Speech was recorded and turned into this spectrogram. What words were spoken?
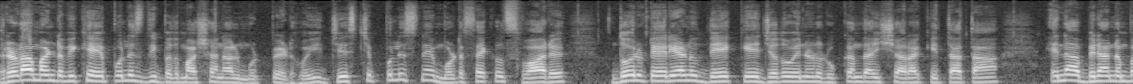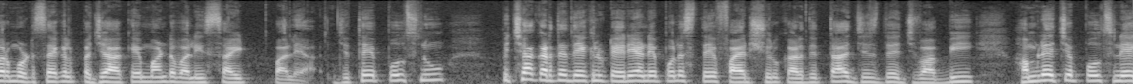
ਰੜਾਮੰਡ ਵਿਖੇ ਪੁਲਿਸ ਦੀ ਬਦਮਾਸ਼ਾਂ ਨਾਲ ਮੁੱਠਭੇੜ ਹੋਈ, ਜਿਸ 'ਚ ਪੁਲਿਸ ਨੇ ਮੋਟਰਸਾਈਕਲ ਸਵਾਰ ਦੋ ਲੁਟੇਰਿਆਂ ਨੂੰ ਦੇਖ ਕੇ ਜਦੋਂ ਇਹਨਾਂ ਨੂੰ ਰੁਕਣ ਦਾ ਇਸ਼ਾਰਾ ਕੀਤਾ ਤਾਂ ਇਹਨਾਂ ਬਿਨਾਂ ਨੰਬਰ ਮੋਟਰਸਾਈਕਲ ਭਜਾ ਕੇ ਮੰਡ ਵਾਲੀ ਸਾਈਟ ਪਾ ਲਿਆ, ਜਿੱਥੇ ਪੁਲਿਸ ਨੂੰ ਪਿੱਛਾ ਕਰਦੇ ਦੇਖ ਲੁਟੇਰਿਆਂ ਨੇ ਪੁਲਿਸ ਤੇ ਫਾਇਰ ਸ਼ੁਰੂ ਕਰ ਦਿੱਤਾ, ਜਿਸ ਦੇ ਜਵਾਬੀ ਹਮਲੇ 'ਚ ਪੁਲਿਸ ਨੇ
